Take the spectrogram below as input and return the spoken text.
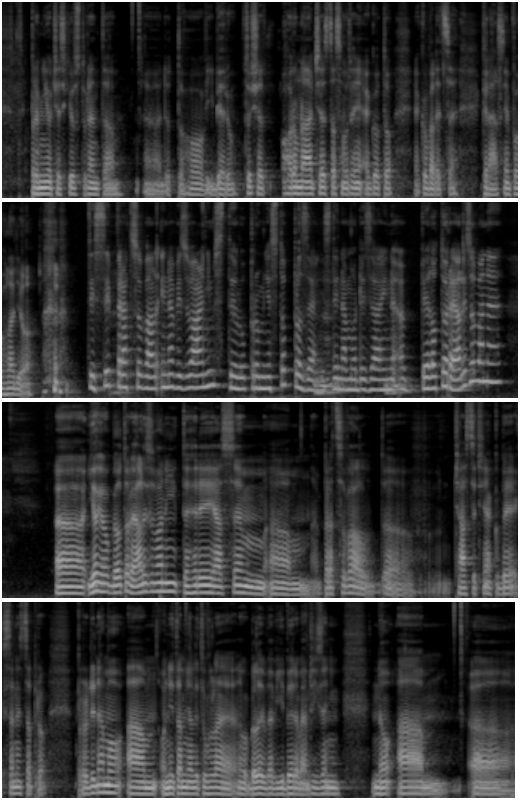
prvního českého studenta eh, do toho výběru, což je ohromná čest a samozřejmě ego to jako velice krásně pohladilo. Ty jsi pracoval i na vizuálním stylu pro město Plzeň hmm. z Dynamo Design. Bylo to realizované? Uh, jo, jo, byl to realizovaný. Tehdy já jsem um, pracoval uh, částečně jakoby externista pro, pro Dynamo a um, oni tam měli tuhle, nebo byli ve výběrovém řízení. No a uh,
